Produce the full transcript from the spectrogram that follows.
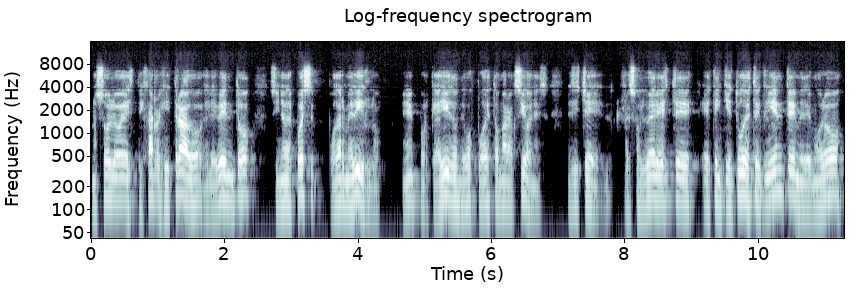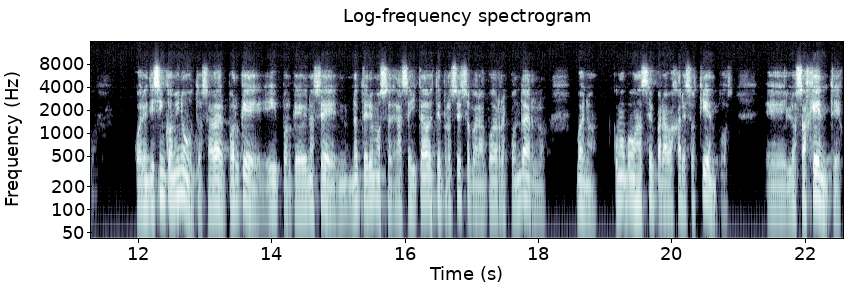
no solo es dejar registrado el evento, sino después poder medirlo, ¿eh? porque ahí es donde vos podés tomar acciones. Che, resolver este, esta inquietud de este cliente me demoró 45 minutos. A ver, ¿por qué? Y porque, no sé, no tenemos aceitado este proceso para poder responderlo. Bueno, ¿Cómo podemos hacer para bajar esos tiempos? Eh, los agentes,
